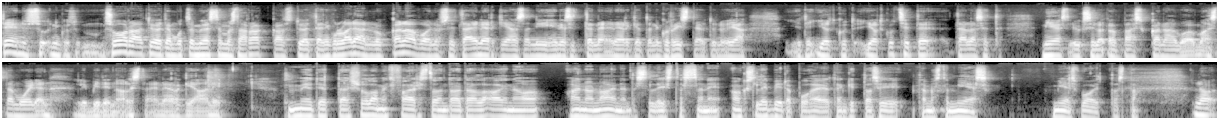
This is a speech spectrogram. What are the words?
tehnyt su, niin kuin suoraa työtä, mutta myös semmoista rakkaustyötä ja niin kuin ladannut, kanavoinut sitä energiansa niihin ja sitten ne energiat on niin kuin risteytynyt ja jotkut, jotkut sitten tällaiset miesyksilöt on päässyt kanavoimaan sitä muiden libidinaalista energiaa. Niin. Mietin, että Shulamit Firestone taitaa olla ainoa, ainoa nainen tässä listassa, niin onko libido-puhe jotenkin tosi tämmöistä mies, miesvoittosta? No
